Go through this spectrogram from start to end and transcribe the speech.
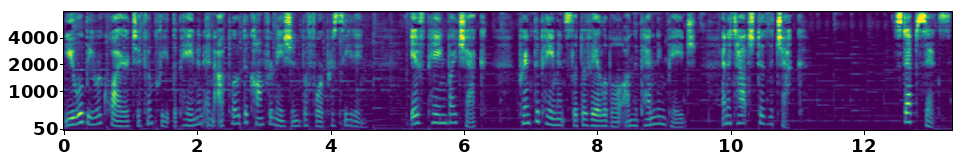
You will be required to complete the payment and upload the confirmation before proceeding. If paying by check, print the payment slip available on the pending page and attach to the check. Step 6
